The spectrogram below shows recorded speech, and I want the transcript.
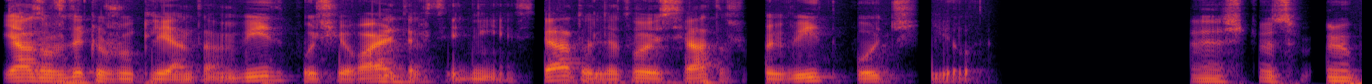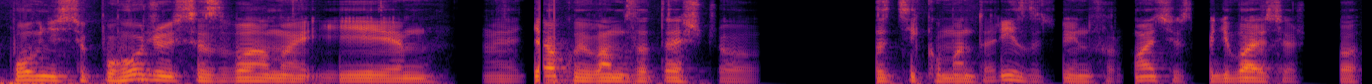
Я завжди кажу клієнтам: відпочивайте в ці дні. Свято для того і свято, щоб ви відпочили. Е, Що е, повністю погоджуюся з вами і е, дякую вам за те, що за ці коментарі, за цю інформацію. Сподіваюся, що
